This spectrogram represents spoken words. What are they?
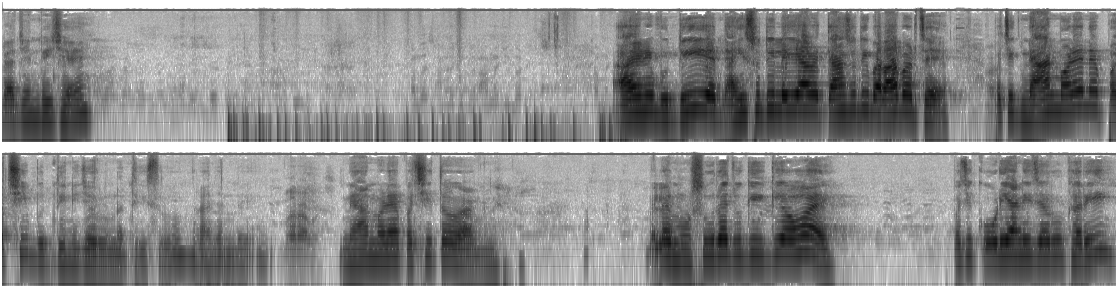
રાજેનભાઈ છે? આ એની બુદ્ધિ અહીં સુધી લઈ આવે, ત્યાં સુધી બરાબર છે. પછી જ્ઞાન મળે ને પછી બુદ્ધિની જરૂર નથી શું રાજનભાઈ? બરાબર. જ્ઞાન મળ્યા પછી તો એટલે સૂરજ ઉગી ગયો હોય પછી કોડિયાની જરૂર ખરી?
